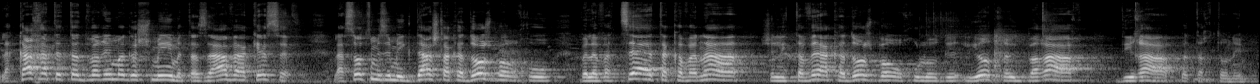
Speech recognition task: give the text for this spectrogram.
לקחת את הדברים הגשמיים את הזהב והכסף לעשות מזה מקדש לקדוש ברוך הוא ולבצע את הכוונה של נתבע הקדוש ברוך הוא להיות לו יתברך דירה בתחתונים.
